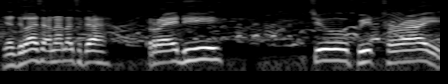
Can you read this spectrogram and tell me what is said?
Yang jelas anak-anak sudah ready to be try.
